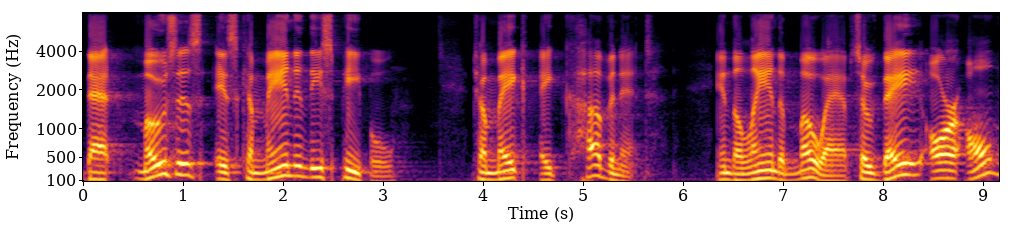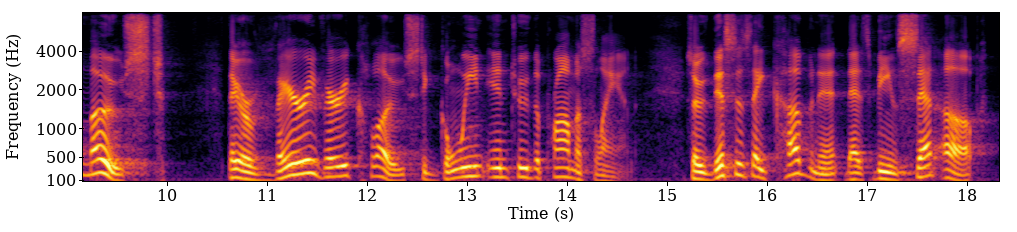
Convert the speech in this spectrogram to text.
that Moses is commanding these people to make a covenant in the land of Moab. So they are almost they are very, very close to going into the promised land. So, this is a covenant that's being set up,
